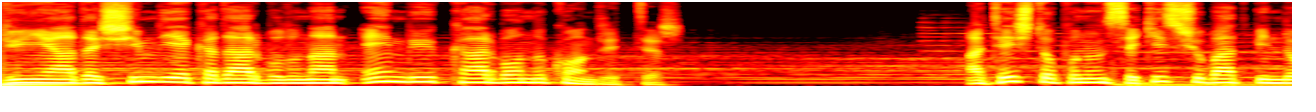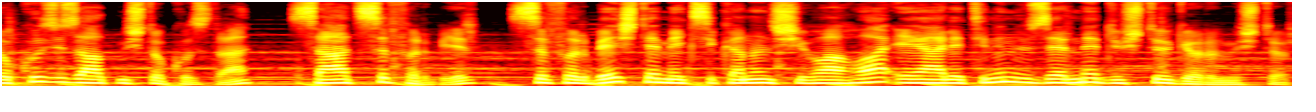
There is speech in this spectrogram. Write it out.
Dünyada şimdiye kadar bulunan en büyük karbonlu kondrittir. Ateş topunun 8 Şubat 1969'da saat 01.05'te Meksika'nın Chihuahua eyaletinin üzerine düştüğü görülmüştür.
